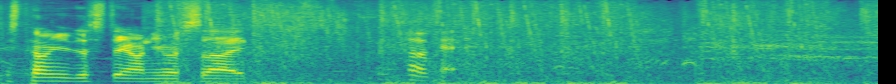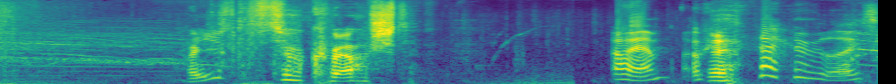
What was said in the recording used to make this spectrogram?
just telling you to stay on your side. Okay. Are you still crouched? Oh, I am? Okay. I didn't realize.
